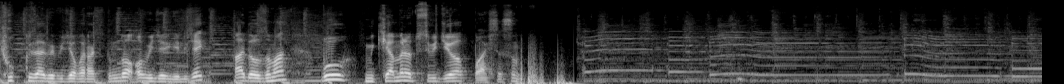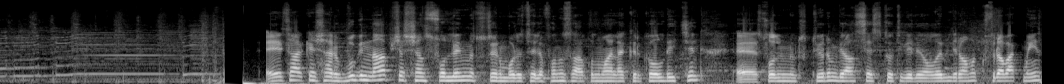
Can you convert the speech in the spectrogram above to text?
çok güzel bir video var aklımda. O video gelecek. Hadi o zaman bu mükemmel ötesi video başlasın. Evet arkadaşlar bugün ne yapacağız? Şu an sol elimle tutuyorum. Bu arada telefonu sağ kolum hala kırık olduğu için e, sol elimle tutuyorum. Biraz ses kötü geliyor olabilir ama kusura bakmayın.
